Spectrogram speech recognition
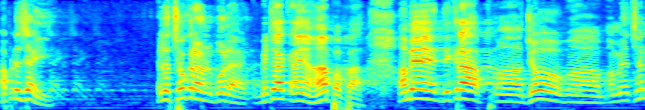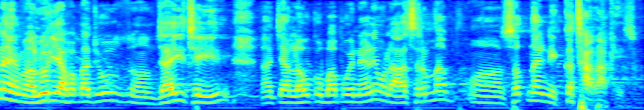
આપણે જઈએ. એટલે છોકરાઓને બોલાય બેટા, કે અહીંયા હા, પપ્પા. અમે દીકરા જો અમે છે ને લુરિયા બાજુ જાય છીએ ત્યાં લવકુ બાપુ એને એણે ઓલા આશ્રમમાં સત્યનારાયણની કથા રાખી છે.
